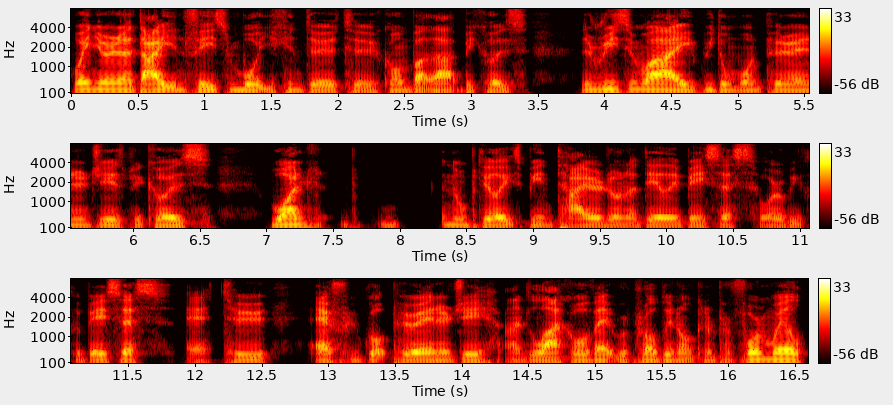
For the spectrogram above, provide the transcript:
when you're in a dieting phase and what you can do to combat that because the reason why we don't want poor energy is because one, nobody likes being tired on a daily basis or a weekly basis. Uh, two, if we've got poor energy and lack of it, we're probably not going to perform well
